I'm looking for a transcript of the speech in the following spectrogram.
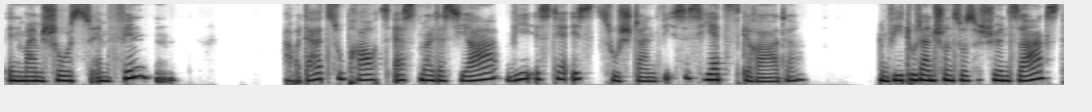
in meinem Schoß zu empfinden. Aber dazu braucht es erstmal das Ja, wie ist der Ist-Zustand, wie ist es jetzt gerade? Und wie du dann schon so, so schön sagst,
